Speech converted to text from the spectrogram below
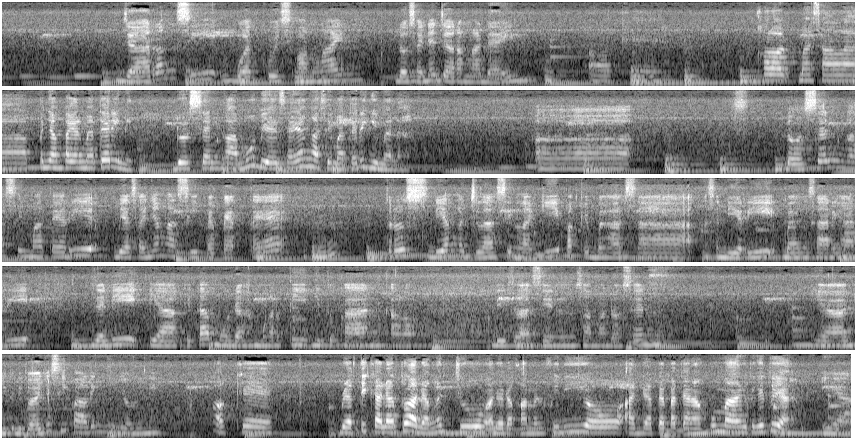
Jarang sih buat kuis online, dosennya jarang ngadain. Oke. Kalau masalah penyampaian materi nih, dosen kamu biasanya ngasih materi gimana? Eh, dosen ngasih materi biasanya ngasih PPT Hmm? terus dia ngejelasin lagi pakai bahasa sendiri bahasa sehari-hari jadi ya kita mudah mengerti gitu kan kalau dijelasin sama dosen ya gitu-gitu aja sih paling sejauh ini Oke. Berarti kadang tuh ada ngejum, ada rekaman video, ada PPT rangkuman gitu-gitu ya? iya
